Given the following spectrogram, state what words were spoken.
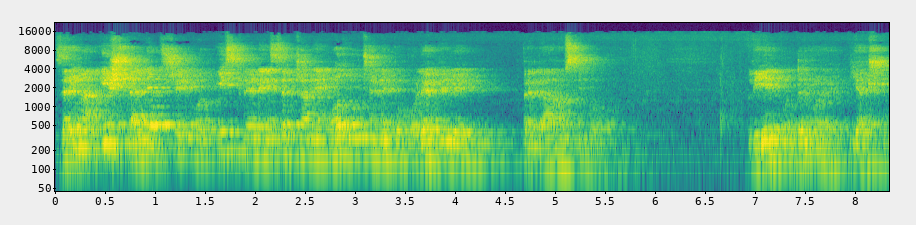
Zar ima išta ljepše od iskrene, srčane, odlučene, pokoljepljive predanosti Bogu? Lijepo drvo je vječno.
